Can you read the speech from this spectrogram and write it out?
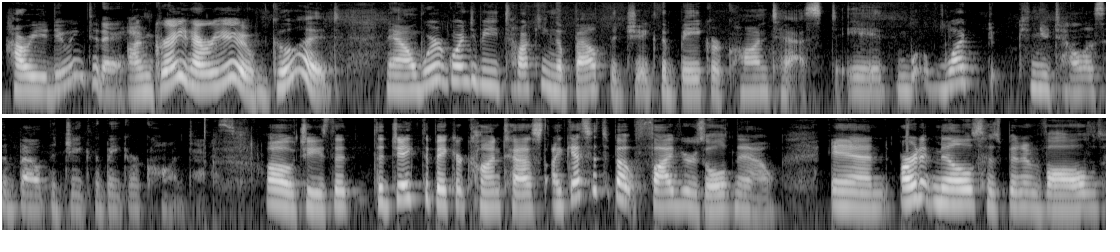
How are you doing today? I'm great. How are you? Good. Now, we're going to be talking about the Jake the Baker contest. It, what can you tell us about the Jake the Baker contest? Oh, geez. The, the Jake the Baker contest, I guess it's about five years old now. And Ardent Mills has been involved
